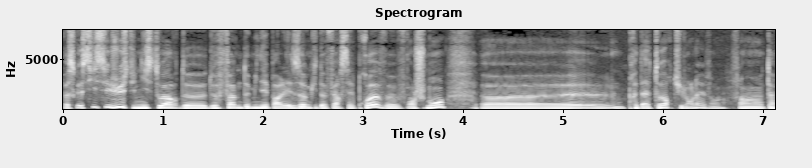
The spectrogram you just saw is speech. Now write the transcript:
Parce que si c'est juste une histoire de, de femmes dominées par les hommes qui doivent faire ses preuves, euh, franchement, euh, le Predator tu l'enlèves. hein. Enfin t'as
